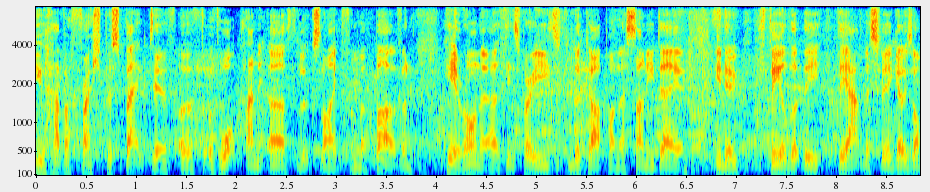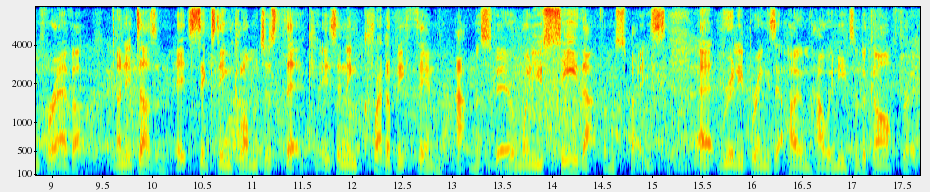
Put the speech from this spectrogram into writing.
you have a fresh perspective of, of what planet Earth looks like from above. And here on Earth, it's very easy to look up on a sunny day and you know feel that the, the atmosphere goes on forever. And it doesn't. It's 16 kilometers thick. It's an incredibly thin atmosphere. And when you see that from space, uh, it really brings it home how we need to look after it.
